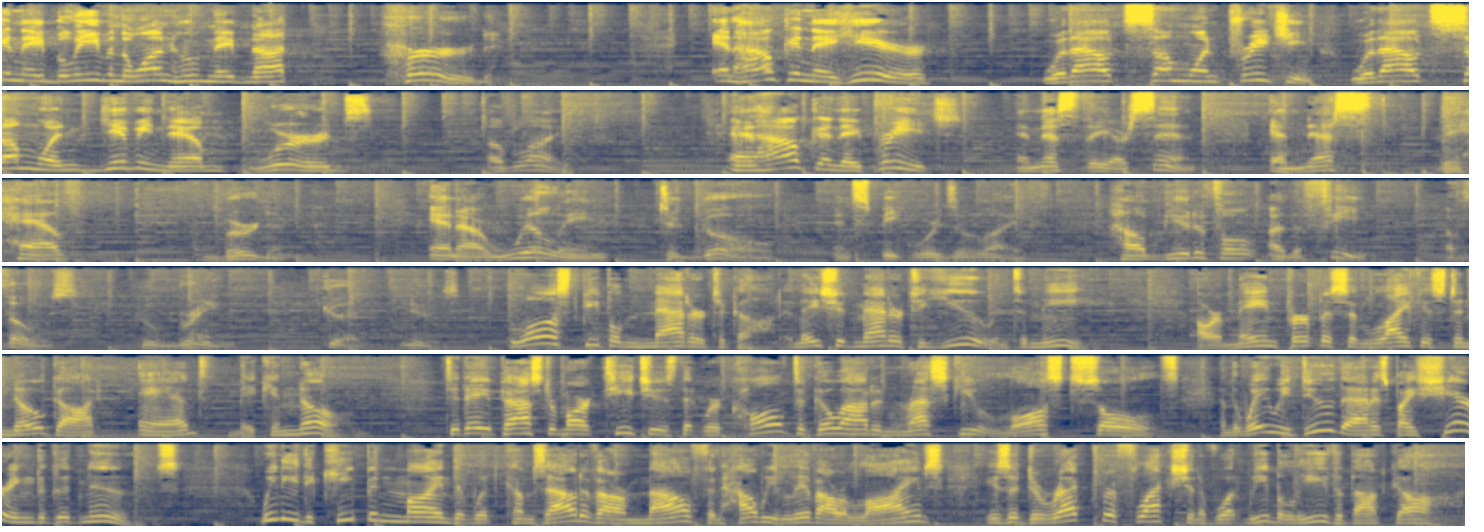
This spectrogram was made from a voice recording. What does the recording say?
Can they believe in the one whom they've not heard? And how can they hear without someone preaching, without someone giving them words of life? And how can they preach unless they are sent, unless they have a burden and are willing to go and speak words of life? How beautiful are the feet of those who bring good news. Lost people matter to God, and they should matter to you and to me. Our main purpose in life is to know God and make Him known. Today, Pastor Mark teaches that we're called to go out and rescue lost souls, and the way we do that is by sharing the good news. We need to keep in mind that what comes out of our mouth and how we live our lives is a direct reflection of what we believe about God.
